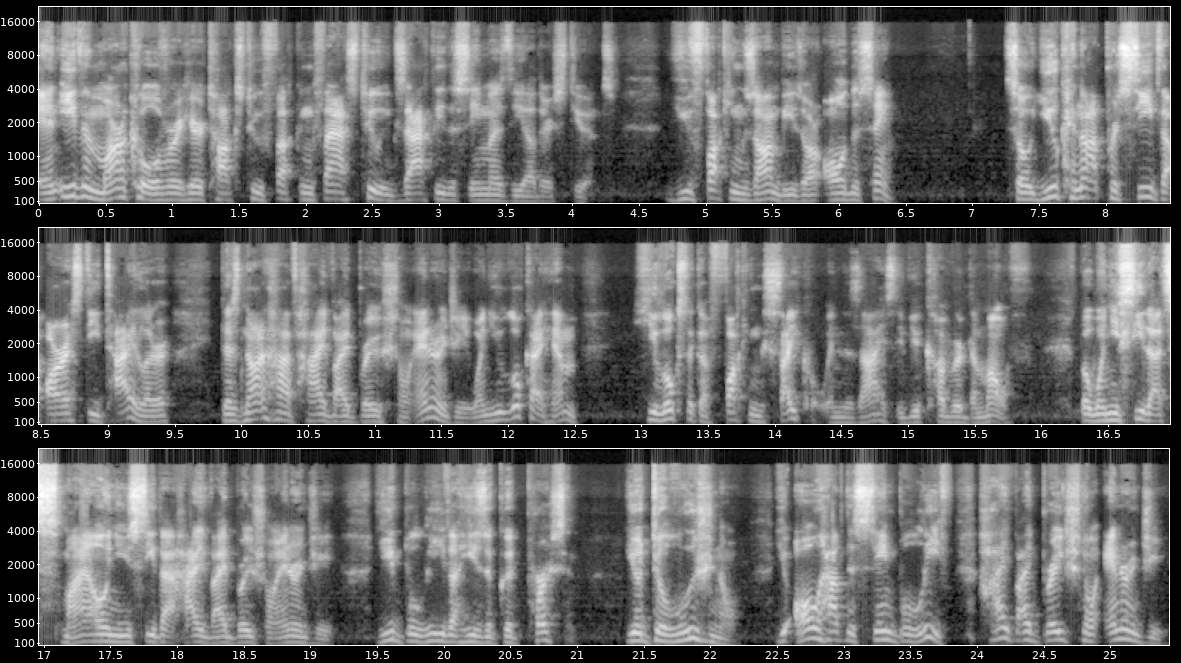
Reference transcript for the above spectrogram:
And even Marco over here talks too fucking fast too, exactly the same as the other students. You fucking zombies are all the same. So you cannot perceive that RSD Tyler does not have high vibrational energy. When you look at him, he looks like a fucking psycho in his eyes if you cover the mouth. But when you see that smile and you see that high vibrational energy, you believe that he's a good person. You're delusional. You all have the same belief, high vibrational energy.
